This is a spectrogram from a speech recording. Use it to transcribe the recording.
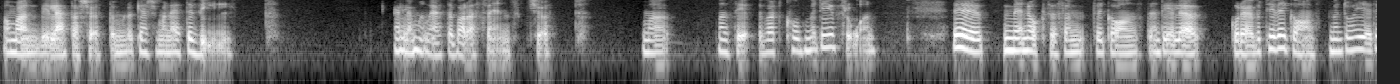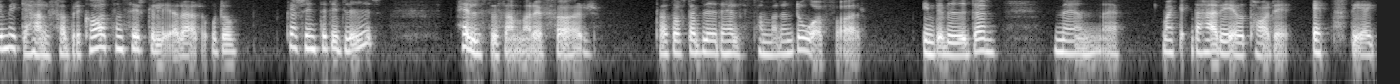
Om man vill äta kött, då kanske man äter vilt eller man äter bara svenskt kött. Man, man ser vart kommer det ifrån. Eh, men också som veganskt, en del går över till veganskt men då är det mycket halvfabrikat som cirkulerar och då kanske inte det blir hälsosammare för, fast ofta blir det hälsosammare ändå för individen. Men eh, man, det här är att ta det ett steg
